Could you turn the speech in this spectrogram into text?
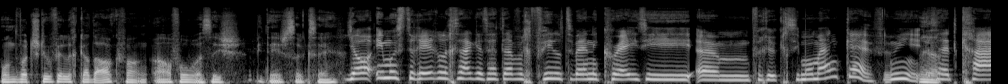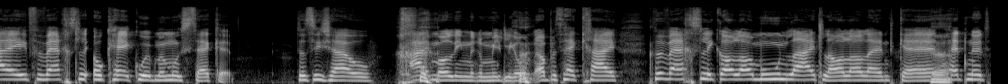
Und willst du vielleicht gerade angefangen, anfangen, was ist bei dir so gesehen? Ja, ich muss dir ehrlich sagen, es hat einfach viel zu wenig crazy, ähm, verrückte Momente gegeben für mich. Ja. Es hat keine Verwechslung. Okay, gut, man muss sagen, das ist auch einmal in einer Million. Aber es hat keine Verwechslung à la Moonlight, La La Land gegeben. Ja. Es hat nicht,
